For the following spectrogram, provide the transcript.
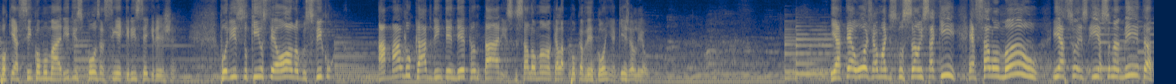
Porque assim como marido e esposa, assim é Cristo e a igreja. Por isso que os teólogos ficam amalucados de entender cantares de Salomão, aquela pouca vergonha, quem já leu? E até hoje há uma discussão: isso aqui é Salomão e a, e a Sunamita,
